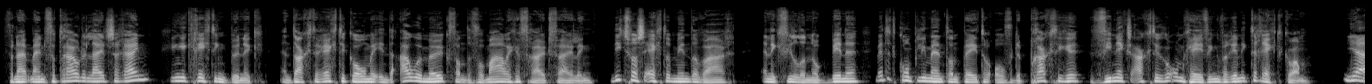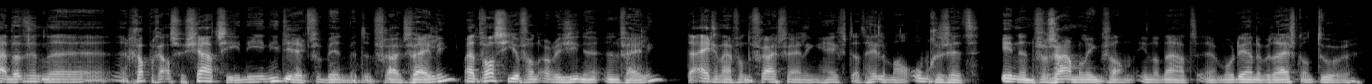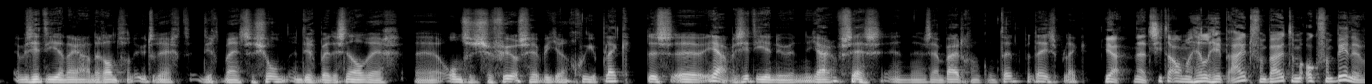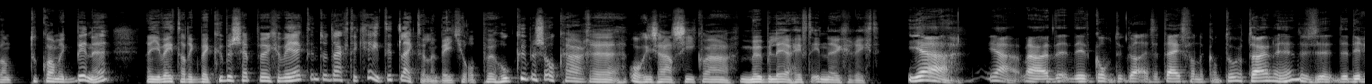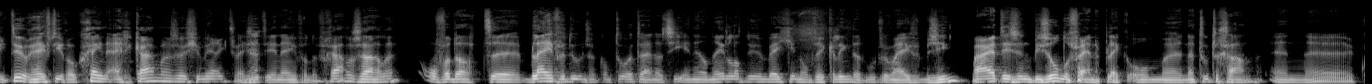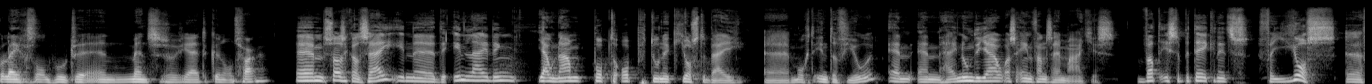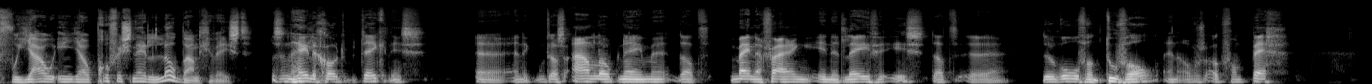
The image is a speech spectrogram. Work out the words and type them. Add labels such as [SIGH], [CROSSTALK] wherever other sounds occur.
Vanuit mijn vertrouwde Leidse Rijn ging ik richting Bunnik en dacht terecht te komen in de oude meuk van de voormalige fruitveiling. Niets was echter minder waar en ik viel dan ook binnen met het compliment aan Peter over de prachtige, Vinex-achtige omgeving waarin ik terecht kwam. Ja, dat is een, uh, een, grappige associatie die je niet direct verbindt met een fruitveiling. Maar het was hier van origine een veiling. De eigenaar van de fruitveiling heeft dat helemaal omgezet in een verzameling van inderdaad uh, moderne bedrijfskantoren. En we zitten hier nou ja, aan de rand van Utrecht, dicht bij het station en dicht bij de snelweg. Uh, onze chauffeurs hebben hier een goede plek. Dus uh, ja, we zitten hier nu een jaar of zes en zijn buitengewoon content met deze plek. Ja, nou, het ziet er allemaal heel hip uit, van buiten, maar ook van binnen. Want toen kwam ik binnen, nou, je weet dat ik bij Cubus heb gewerkt. En toen dacht ik, hé, hey, dit lijkt wel een beetje op hoe Cubus ook haar organisatie qua meubilair heeft ingericht. Ja, ja, nou, dit komt natuurlijk wel uit de tijd van de kantoortuinen. Hè? Dus de, de directeur heeft hier ook geen eigen kamer, zoals je merkt. Wij zitten in een van de vergaderzalen. Of we dat uh, blijven doen, zo'n kantoortuin, dat zie je in heel Nederland nu een beetje in ontwikkeling. Dat moeten we maar even bezien. Maar het is een bijzonder fijne plek om uh, naartoe te gaan en uh, collega's te ontmoeten en mensen zoals jij te kunnen ontvangen. Um, zoals ik al zei in de inleiding, jouw naam popte op toen ik Jos erbij mocht interviewen. En, en hij noemde jou als een van zijn maatjes. Wat is de betekenis van Jos uh, voor jou in jouw professionele loopbaan geweest? Dat is een hele grote betekenis. Uh, en ik moet als aanloop nemen dat mijn ervaring in het leven is dat uh, de rol van toeval en overigens ook van pech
